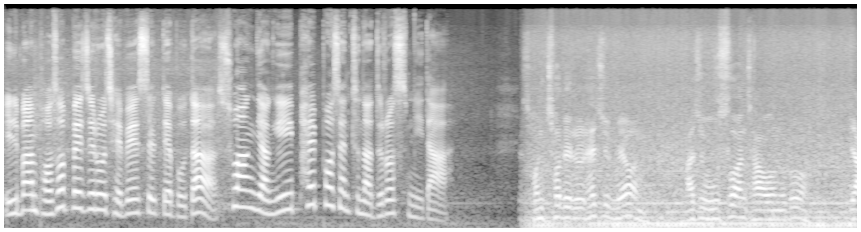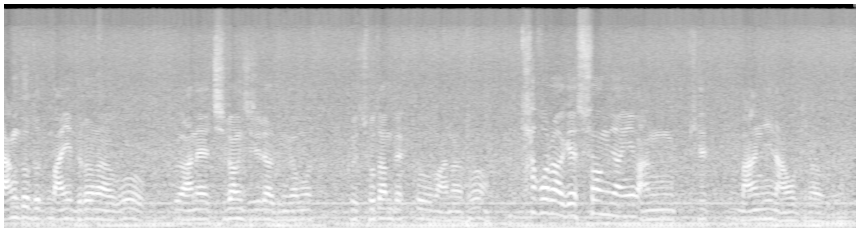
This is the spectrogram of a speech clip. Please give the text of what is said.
일반 버섯 배지로 재배했을 때보다 수확량이 8%나 늘었습니다. 전처리를 해주면 아주 우수한 자원으로 양도 늘- 많이 늘어나고 그 안에 지방질이라든가 뭐 그 조단백도 많아서 탁월하게 수확량이 많게 많이 나오더라고요.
